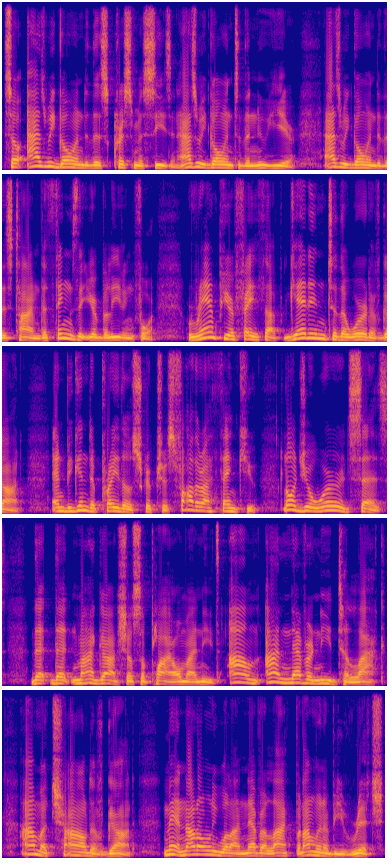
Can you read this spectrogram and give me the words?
So as we go into this Christmas season, as we go into the new year, as we go into this time, the things that you're believing for, ramp your faith up. Get into the Word of God and begin to pray those scriptures. Father, I thank you. Lord, your Word says that, that my God shall supply all my needs. I'll, I never need to lack. I'm a child of God. Man, not only will I never lack, but I'm going to be rich.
